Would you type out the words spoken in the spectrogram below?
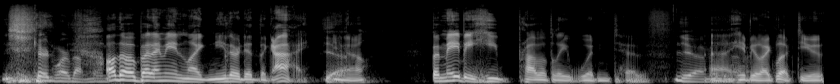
He cared more about men. Although, but I mean, like neither did the guy. You Yeah. know. But maybe he probably wouldn't have. Yeah, maybe uh, he'd be like, "Look, do you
